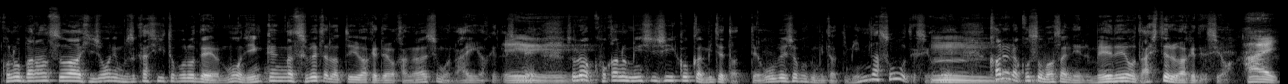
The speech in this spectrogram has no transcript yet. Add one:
このバランスは非常に難しいところでもう人権がすべてだというわけでは必ずしもないわけですね、えー、それは他の民主主義国家見てたって欧米諸国見たってみんなそうですよね。彼らこそまさに命令を出してるわけですよ、はい。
